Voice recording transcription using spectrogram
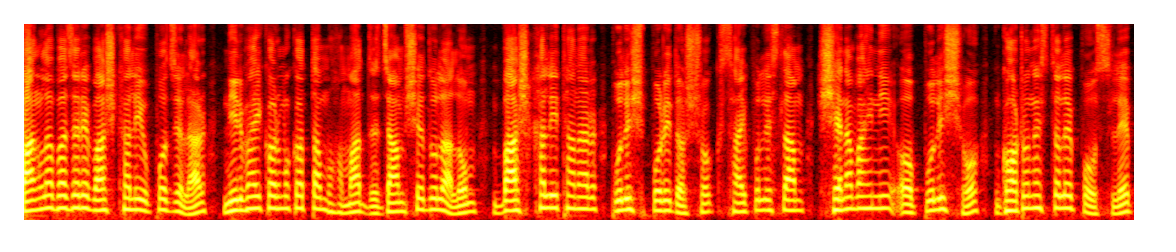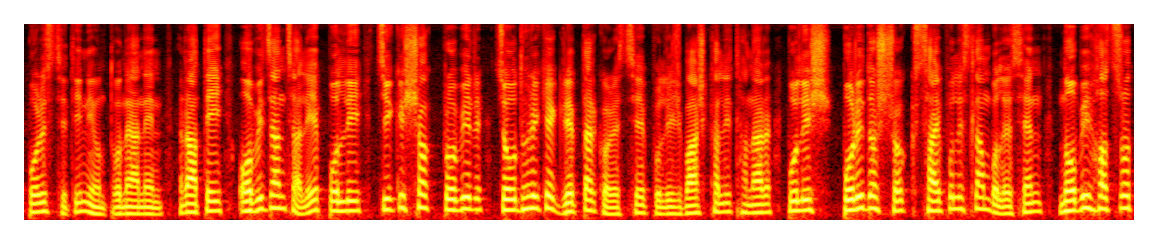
বাংলাবাজারে বাঁশখালী উপজেলার নির্বাহী কর্মকর্তা মোহাম্মদ জামশেদুল আলম বাঁশখালী থানার পুলিশ পরিদর্শক সাইফুল ইসলাম, সেনাবাহিনী ও পুলিশও ঘটনাস্থলে পৌঁছলে পরিস্থিতি নিয়ন্ত্রণে আনেন। রাতেই অভিযান চালিয়ে পল্লী চিকিৎসক প্রবীর চৌধুরীকে গ্রেপ্তার করেছে পুলিশ। বাঁশখালী থানার পুলিশ পরিদর্শক সাইফুল ইসলাম বলেছেন, নবী হজরত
